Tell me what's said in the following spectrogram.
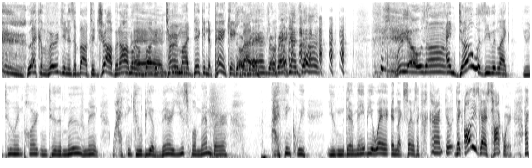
like a virgin is about to drop, and I'm Man, gonna fucking turn dude. my dick into pancake batter. Duran's on. Rio's on. And Doe was even like, "You're too important to the movement. Well, I think you'll be a very useful member. I think we." You, there may be a way, and like Sawyer's like, I can't do it. Like all these guys talk weird. I,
